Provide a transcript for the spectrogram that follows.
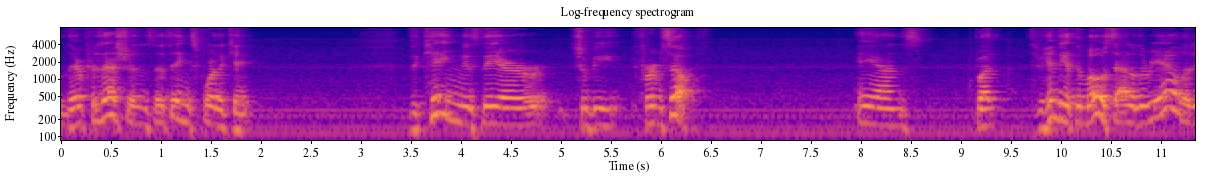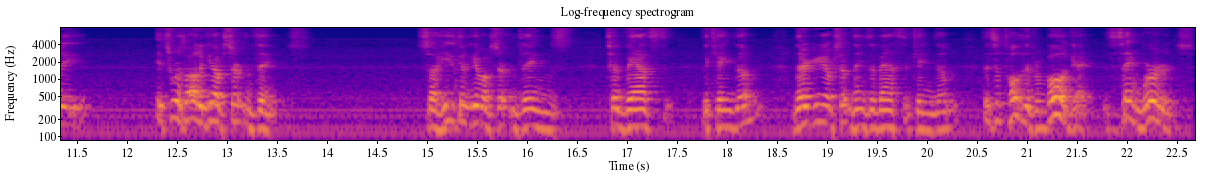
their possessions, their things for the king. The king is there to be for himself, and but for him to get the most out of the reality, it's worthwhile to give up certain things. So he's going to give up certain things to advance the kingdom. They're giving up certain things to advance the kingdom. But it's a totally different ballgame. It's the same words.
